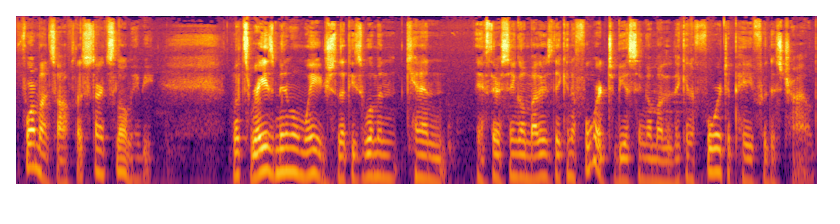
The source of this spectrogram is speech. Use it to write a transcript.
four months off. Let's start slow, maybe. Let's raise minimum wage so that these women can, if they're single mothers, they can afford to be a single mother. They can afford to pay for this child.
